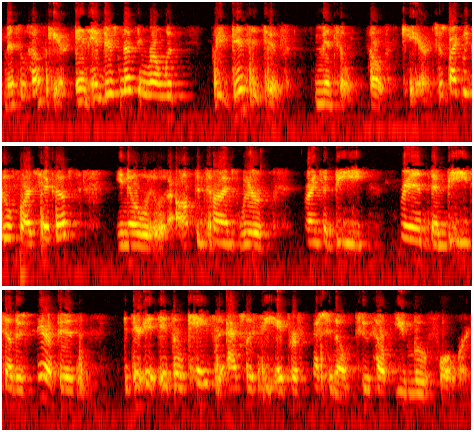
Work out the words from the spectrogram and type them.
mental health care, and and there's nothing wrong with preventative mental health care. Just like we go for our checkups, you know, oftentimes we're trying to be friends and be each other's therapists. It's okay to actually see a professional to help you move forward.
